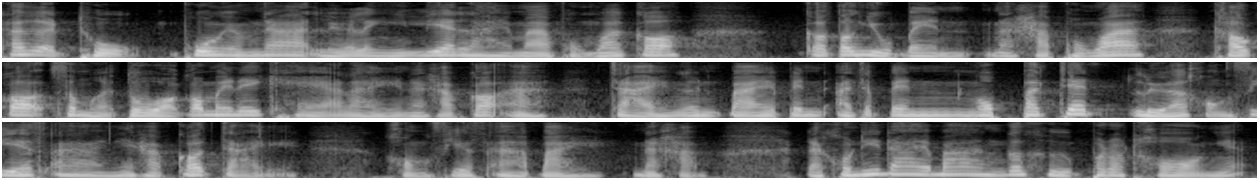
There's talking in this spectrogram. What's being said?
ถ้าเกิดถูกผู้มีอำนาจหรืออะไรอย่างนี้เรี่ยไรมา ผมว่าก็ก็ต้องอยู่เป็นนะครับผมว่าเขาก็เสมอตัวก็ไม่ได้แคร์อะไรนะครับ ก็อะจ่ายเงินไปเป็นอาจจะเป็นงบ budget เหลือของ CSR เนี่ยครับก็จ่ายของ CSR ไปนะครับ แต่คนที่ได้บ้างก็คือปตทเนี่ย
